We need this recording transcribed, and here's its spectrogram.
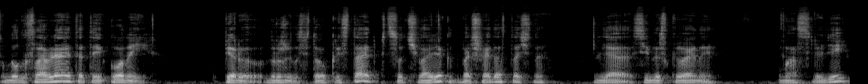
благословляет этой иконой первую дружину Святого Креста. Это 500 человек, это большая достаточно для Сибирской войны масса людей.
